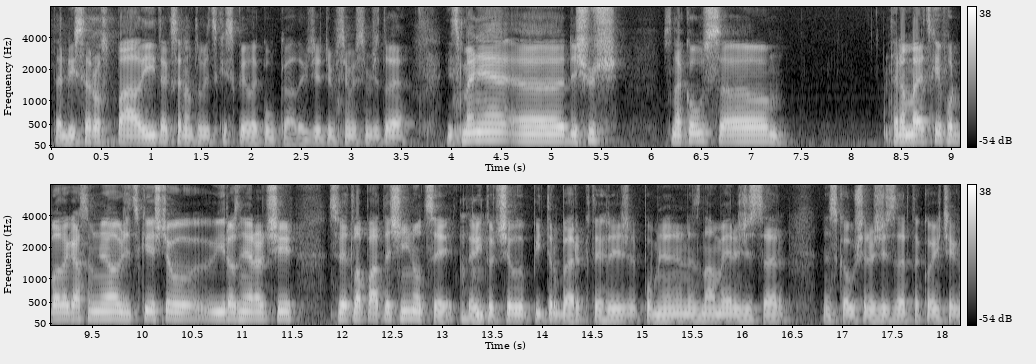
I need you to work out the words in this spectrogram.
ten, když se rozpálí, tak se na to vždycky skvěle kouká, takže tím si myslím, že to je. Nicméně, eh, když už nakous ten americký fotbal, tak já jsem měl vždycky ještě výrazně radši Světla páteční noci, který mm-hmm. točil Peter Berg, tehdy poměrně neznámý režisér, dneska už režisér takových těch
